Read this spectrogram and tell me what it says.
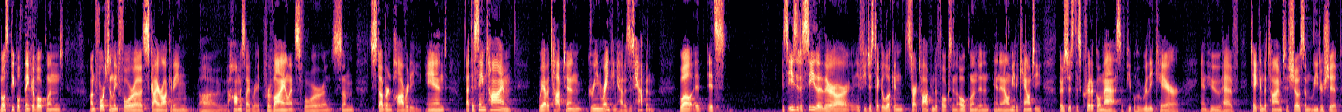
Most people think of Oakland unfortunately, for a skyrocketing uh, homicide rate, for violence, for some stubborn poverty. And at the same time, we have a top 10 green ranking. How does this happen? Well, it, it's, it's easy to see that there are, if you just take a look and start talking to folks in Oakland and, and in Alameda County, there's just this critical mass of people who really care and who have taken the time to show some leadership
